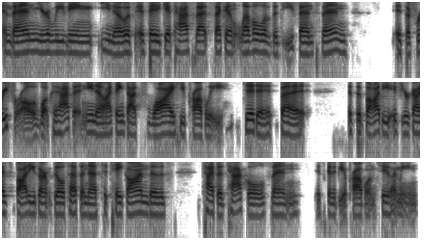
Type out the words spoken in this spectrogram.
and then you're leaving you know if, if they get past that second level of the defense then it's a free for all of what could happen you know i think that's why he probably did it but if the body if your guys bodies aren't built up enough to take on those type of tackles then it's going to be a problem too. I mean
